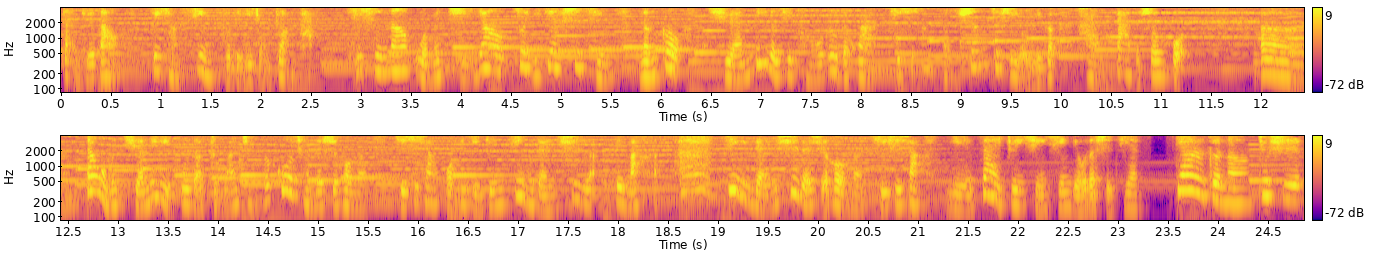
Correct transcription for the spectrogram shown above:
感觉到非常幸福的一种状态。其实呢，我们只要做一件事情，能够全力的去投入的话，其实它本身就是有一个很大的收获。呃，当我们全力以赴的走完整个过程的时候呢，其实上我们已经尽人事了，对吗？尽人事的时候呢，其实上也在追寻心流的时间。第二个呢，就是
